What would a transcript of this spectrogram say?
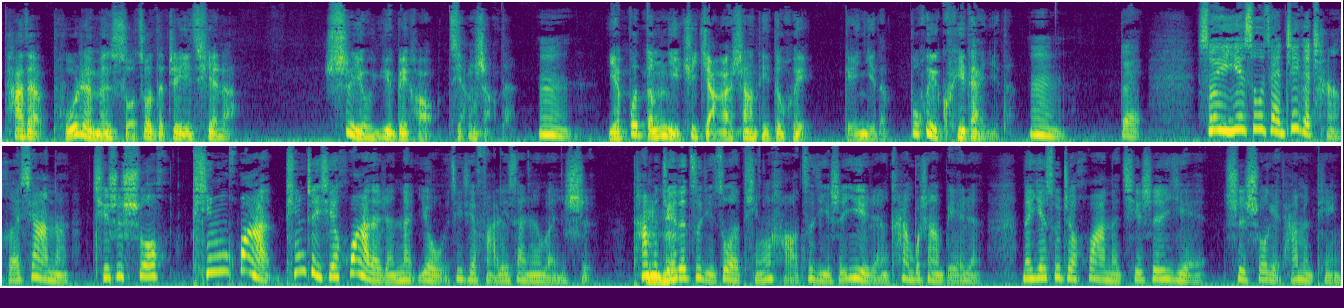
他的仆人们所做的这一切呢，是有预备好奖赏的，嗯也不等你去讲啊，上帝都会给你的，不会亏待你的。嗯，对。所以耶稣在这个场合下呢，其实说听话听这些话的人呢，有这些法利赛人文士，他们觉得自己做的挺好，自己是艺人，看不上别人。那耶稣这话呢，其实也是说给他们听，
